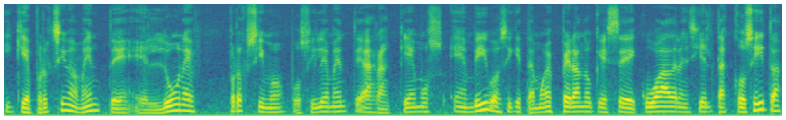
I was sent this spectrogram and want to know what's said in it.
Y que próximamente, el lunes próximo, posiblemente arranquemos en vivo. Así que estamos esperando que se cuadren ciertas cositas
